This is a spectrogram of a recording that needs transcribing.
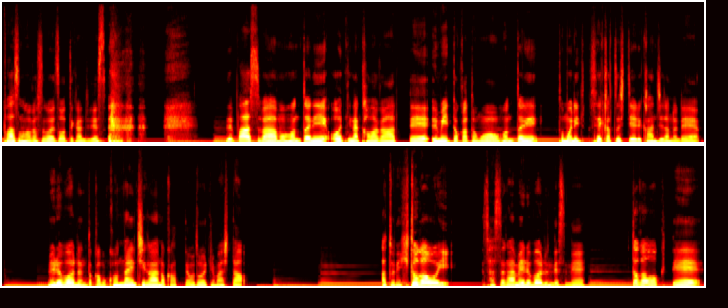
パースの方がすごいぞって感じです。でパースはもう本当に大きな川があって海とかとも本当に共に生活している感じなのでメルボルンとかもこんなに違うのかって驚きました。あとね人が多い。さすがメルボルンですね。人が多くて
